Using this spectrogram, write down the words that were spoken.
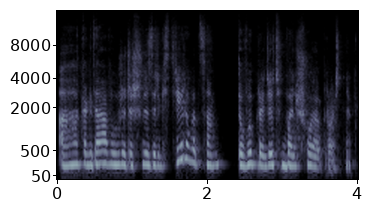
А когда вы уже решили зарегистрироваться, то вы пройдете большой опросник.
